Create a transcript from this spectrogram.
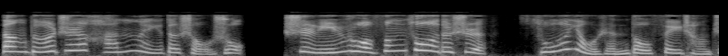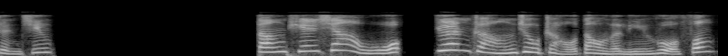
当得知韩梅的手术是林若风做的事，所有人都非常震惊。当天下午，院长就找到了林若风，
